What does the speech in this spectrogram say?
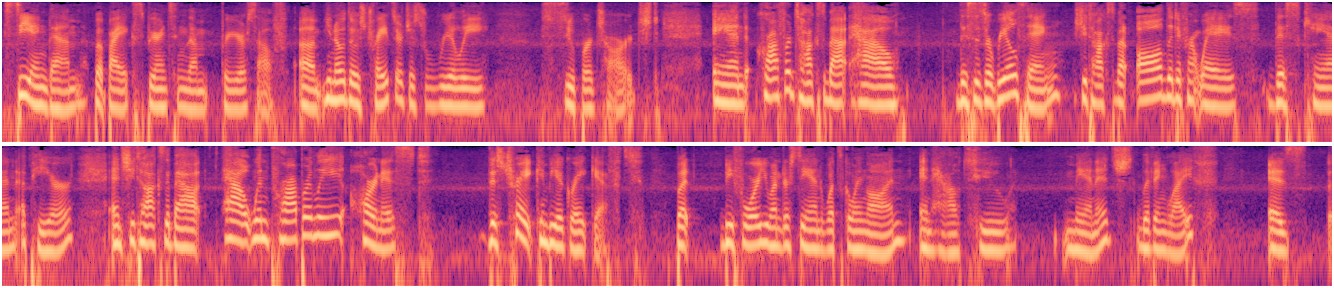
seeing them but by experiencing them for yourself. Um, you know those traits are just really supercharged and Crawford talks about how this is a real thing. She talks about all the different ways this can appear. And she talks about how, when properly harnessed, this trait can be a great gift. But before you understand what's going on and how to manage living life as uh,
